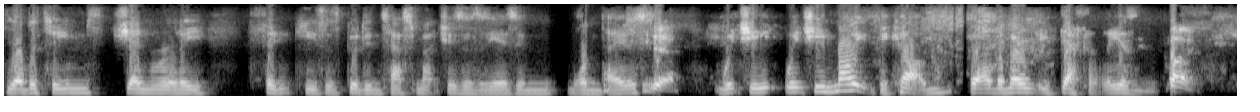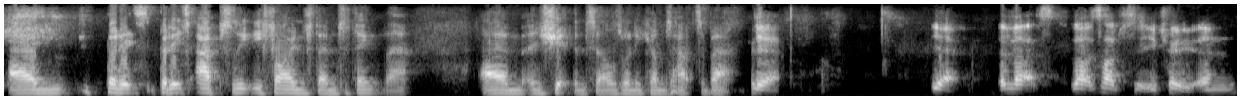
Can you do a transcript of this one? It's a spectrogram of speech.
the other teams generally think he's as good in Test matches as he is in one days, yeah, which he which he might become, but at the moment he definitely isn't. no, Um, but it's but it's absolutely fine for them to think that um, and shit themselves when he comes out to bat. yeah, yeah, and that's that's absolutely true, and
